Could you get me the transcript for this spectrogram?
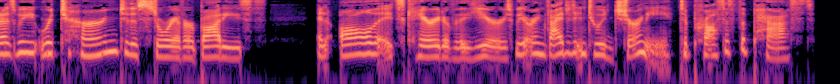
But as we return to the story of our bodies and all that it's carried over the years, we are invited into a journey to process the past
